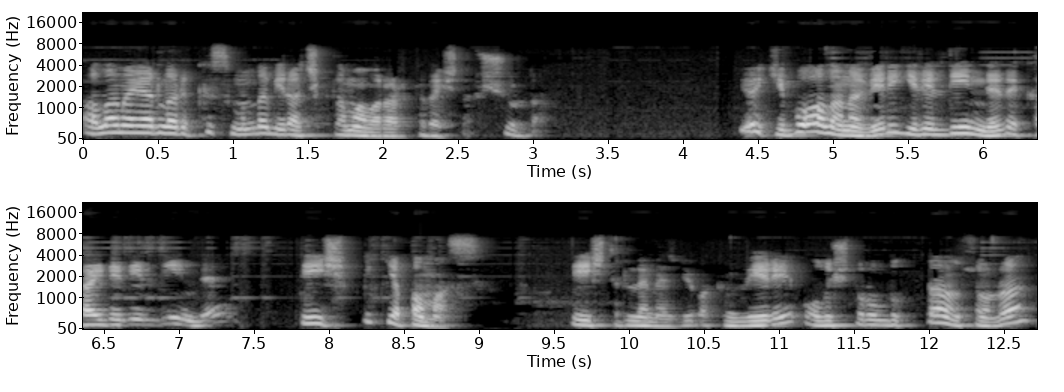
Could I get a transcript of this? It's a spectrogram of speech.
alan ayarları kısmında bir açıklama var arkadaşlar. Şurada. Diyor ki bu alana veri girildiğinde ve kaydedildiğinde değişiklik yapamaz. Değiştirilemez diyor. Bakın veri oluşturulduktan sonra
